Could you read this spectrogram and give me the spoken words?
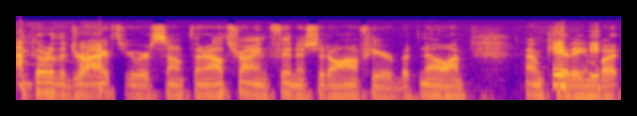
go to the drive-through or something. I'll try and finish it off here, but no, I'm I'm kidding. but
